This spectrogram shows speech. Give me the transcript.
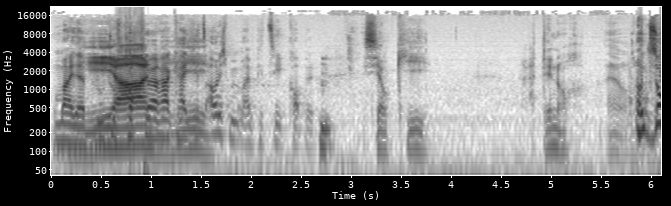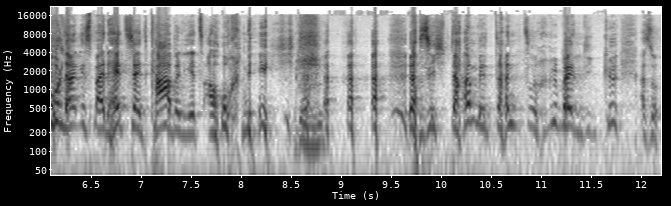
Und meine Ja, Bluetooth-Kopfhörer kann ich nee. jetzt auch nicht mit meinem PC koppeln. Hm. Ist ja okay. Aber dennoch. Also, Und so lang ist mein Headset-Kabel jetzt auch nicht, dass ich damit dann so rüber in die Küche. Also,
